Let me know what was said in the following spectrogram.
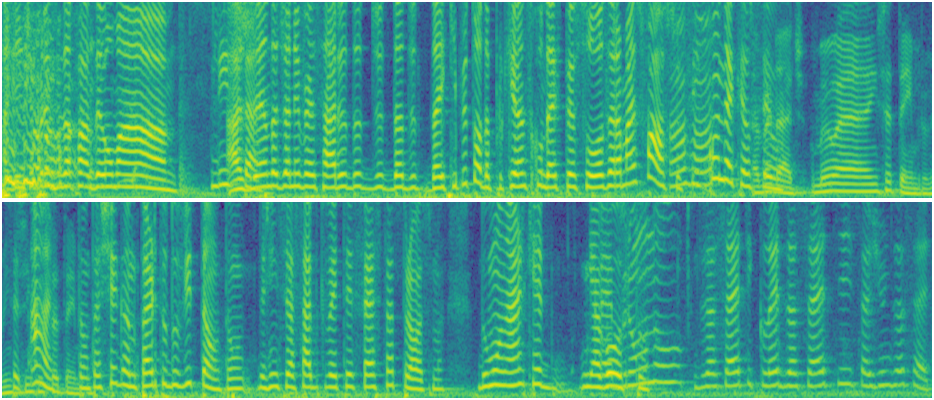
A gente precisa fazer uma Lista. agenda de aniversário do- de- da, de- da equipe toda. Porque antes, com 10 pessoas, era mais fácil. Sim. Quando é que é o É seu? verdade. O meu é em setembro, 25 ah, de setembro. então tá chegando, perto do Vitão. Então a gente já sabe que vai ter festa próxima. Do Monark é em agosto. É Bruno 17, Cle 17 e Serginho 17.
